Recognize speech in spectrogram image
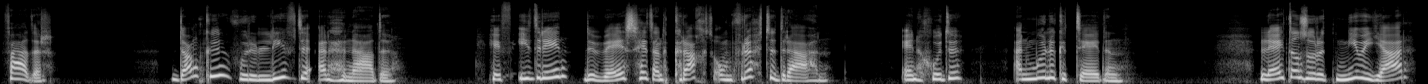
Vader, dank u voor uw liefde en genade. Geef iedereen de wijsheid en kracht om vrucht te dragen in goede en moeilijke tijden. Leid ons door het nieuwe jaar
